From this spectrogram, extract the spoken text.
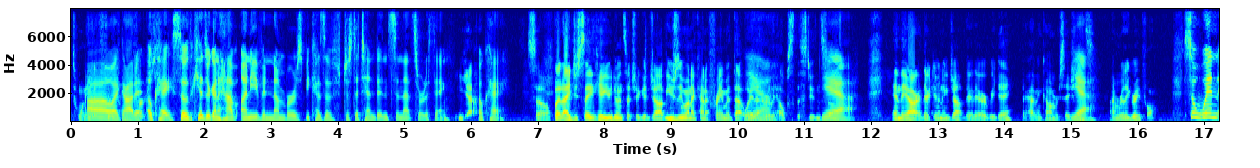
20th. Oh, I got it. Okay. So the kids are going to have uneven numbers because of just attendance and that sort of thing. Yeah. Okay. So, but I just say, hey, you're doing such a good job. Usually, when I kind of frame it that way, Yeah. that really helps the students. Yeah. and they are. They're doing a job. They're there every day. They're having conversations. Yeah. I'm really grateful. So when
